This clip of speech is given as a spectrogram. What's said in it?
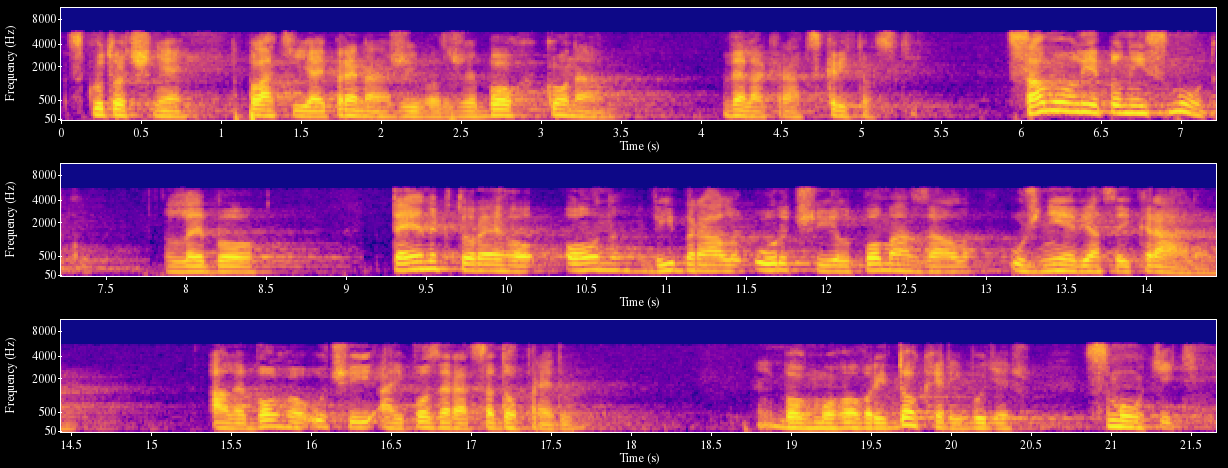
Skutočne platí aj pre náš život, že Boh koná veľakrát skrytosti. Samuel je plný smútku, lebo ten, ktorého on vybral, určil, pomazal, už nie je viacej kráľom. Ale Boh ho učí aj pozerať sa dopredu. Boh mu hovorí, dokedy budeš smútiť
